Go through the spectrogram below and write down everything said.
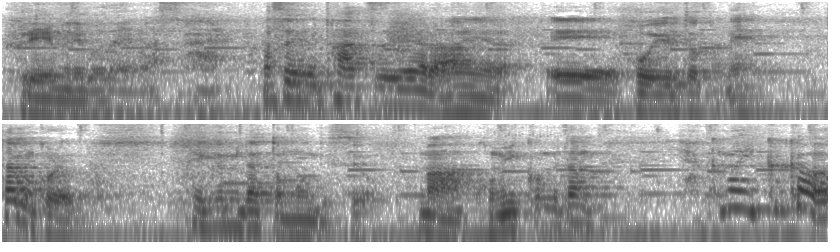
フレームでございます、はい。まあ、それにパーツやらあんやら、えーホイールとかね。多分これ手組みだと思うんですよ。まあ込み込み多分100万いくかは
